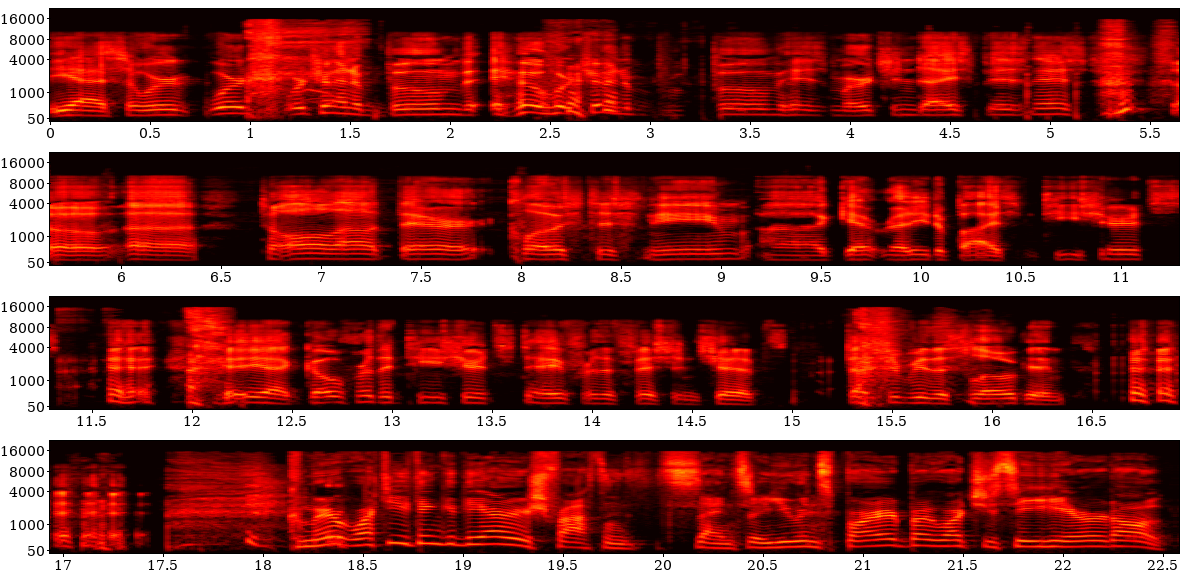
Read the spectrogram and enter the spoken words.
yeah, so we're we're we're trying to boom the, we're trying to boom his merchandise business. So uh, to all out there close to Sneem, uh, get ready to buy some T-shirts. yeah, go for the T-shirts, stay for the fish and chips. That should be the slogan. Come here. What do you think of the Irish fashion sense? Are you inspired by what you see here at all?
